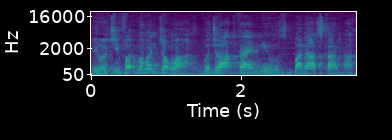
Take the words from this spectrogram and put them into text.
Bureau chief Hargovan Chauhan, Gujarat crime news, Banaskantha.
